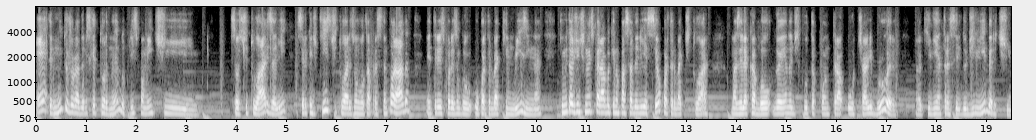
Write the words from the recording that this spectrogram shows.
é ter muitos jogadores retornando, principalmente seus titulares ali. Cerca de 15 titulares vão voltar para essa temporada. Entre eles, por exemplo, o quarterback Kim Reason, né? Que muita gente não esperava que no passado ele ia ser o quarterback titular, mas ele acabou ganhando a disputa contra o Charlie Brewer, uh, que vinha transferido de Liberty.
